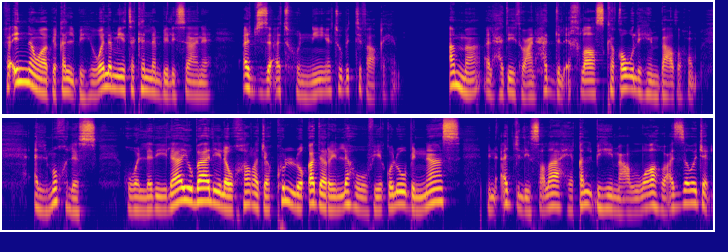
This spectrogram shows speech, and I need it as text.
فإن نوى بقلبه ولم يتكلم بلسانه أجزأته النية باتفاقهم. أما الحديث عن حد الإخلاص كقولهم بعضهم المخلص هو الذي لا يبالي لو خرج كل قدر له في قلوب الناس من أجل صلاح قلبه مع الله عز وجل.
